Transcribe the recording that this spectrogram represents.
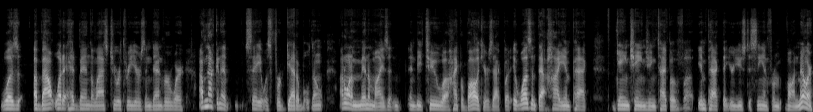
was about what it had been the last two or three years in Denver, where I'm not going to say it was forgettable. Don't I don't want to minimize it and, and be too uh, hyperbolic here, Zack, but it wasn't that high impact, game changing type of uh, impact that you're used to seeing from Von Miller.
